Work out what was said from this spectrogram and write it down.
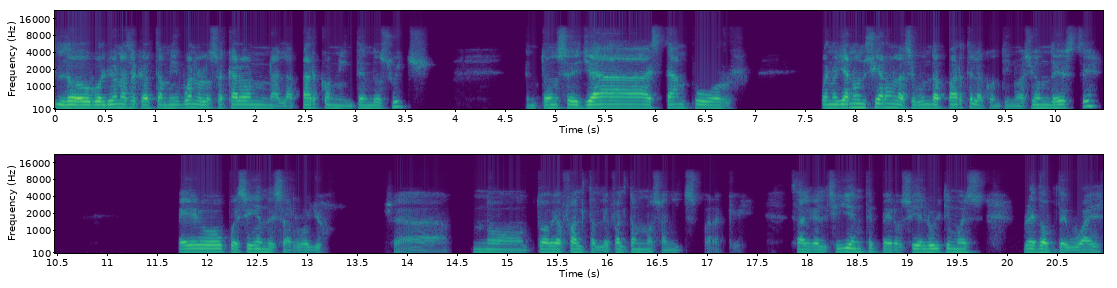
lo volvieron a sacar también, bueno, lo sacaron a la par con Nintendo Switch. Entonces ya están por, bueno, ya anunciaron la segunda parte, la continuación de este, pero pues sigue en desarrollo. O sea, no, todavía falta, le faltan unos añitos para que salga el siguiente, pero sí, el último es Red of the Wild.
